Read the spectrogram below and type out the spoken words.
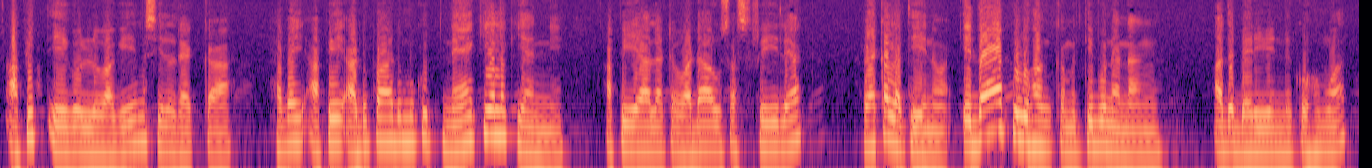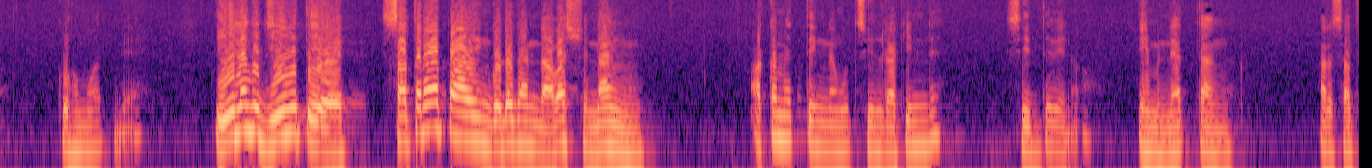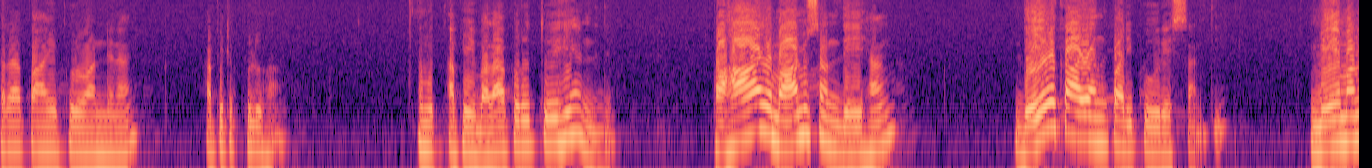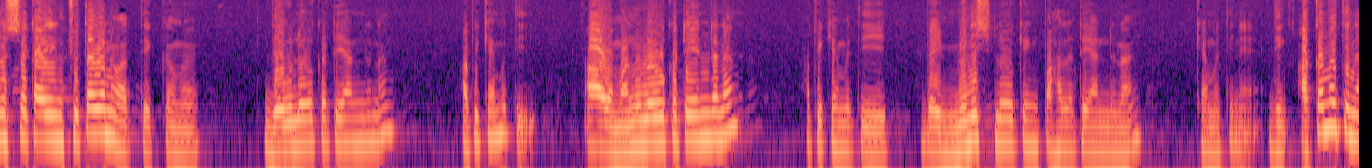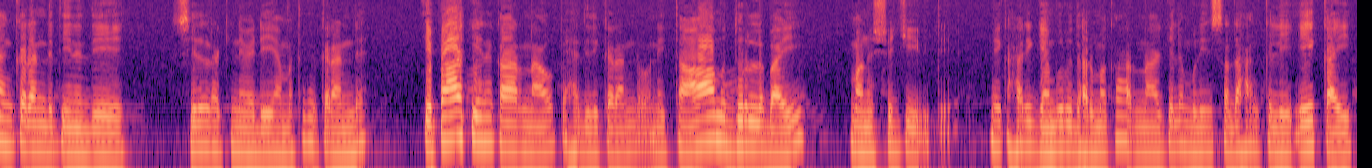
අපිත් ඒගොල්ලෝ වගේම සිල් රැක්කා. හැබැයි අපේ අඩුපාඩු මුකුත් නැහැ කියලා කියන්නේ අපි එයාලට වඩා උසස් ශ්‍රීලයක් රැකලා තියෙනවා. එදා පුළුවන්කම තිබුණා නම් අද බැරි වෙන්න කොහොමවත් කොහොමවත් බෑ. ඊළඟ ජීවිතය සතර පායෙන් ගොඩ ගන්න අවශ්‍ය නම් අකමැත්තෙන් නමුත් සිල් රකින්න සිද්ධ වෙනවා. එහෙම නැත්නම් අර සතර පාය පුරවන්න නම් අපිට පුළුවන්. නමුත් අපේ බලාපොරොත්තු වෙ යන්නද? පහාය මානුසන් දේහං දේවකායන් පරිපූර්ෙස්සන්ති. මේ මනුෂ්‍යකයෙන් චුත වෙනවත් එක්කම දෙව්ලෝකට යන්න නම් අපි කැමතියි. ආය මනුලෝකට එන්න නම් අපි කැමතියි. හැබැයි මිනිස් ලෝකෙන් පහළට යන්න නම් කැමති නෑ. ඉතින් අකමැති නම් කරන්න තියෙන දේ සිල් රකින්න වැඩේ අමතක කරන්න එපා කියන කාරණාව පැහැදිලි කරන්න ඕනේ. තාම දුර්ලභයි මනුෂ්‍ය ජීවිතය. මේක හරි ගැඹුරු ධර්ම කාරණා කියලා මුලින් සඳහන් කළේ ඒකයි.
